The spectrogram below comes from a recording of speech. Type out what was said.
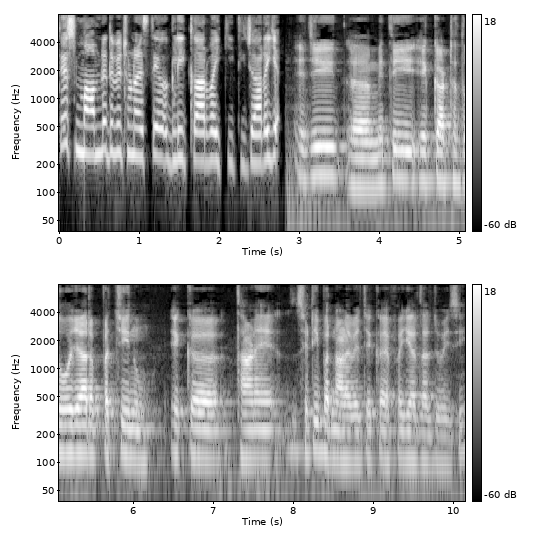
ਤੇ ਇਸ ਮਾਮਲੇ ਦੇ ਵਿੱਚ ਹੁਣ ਇਸ ਤੇ ਅਗਲੀ ਕਾਰਵਾਈ ਕੀਤੀ ਜਾ ਰਹੀ ਹੈ। ਇਹ ਜੀ ਮਿਤੀ 1/8/2025 ਨੂੰ ਇੱਕ ਥਾਣੇ, ਸਿਟੀ ਬਰਨਾਲਾ ਵਿੱਚ ਇੱਕ ਐਫ ਆਈ ਆਰ ਦਰਜ ਹੋਈ ਸੀ,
